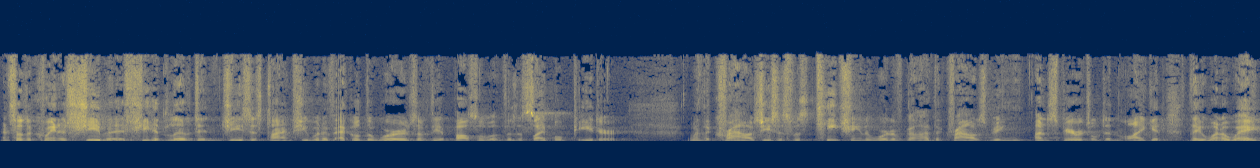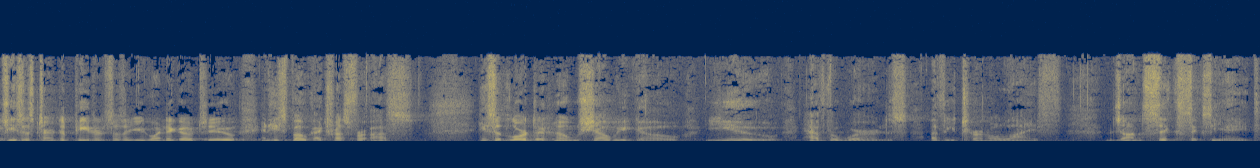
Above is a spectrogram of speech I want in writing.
And so the Queen of Sheba, if she had lived in Jesus' time, she would have echoed the words of the apostle, of the disciple Peter. When the crowds, Jesus was teaching the word of God, the crowds being unspiritual, didn't like it. They went away. Jesus turned to Peter and says, Are you going to go too? And he spoke, I trust for us. He said, Lord, to whom shall we go? You have the words of eternal life. John 6, 68.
